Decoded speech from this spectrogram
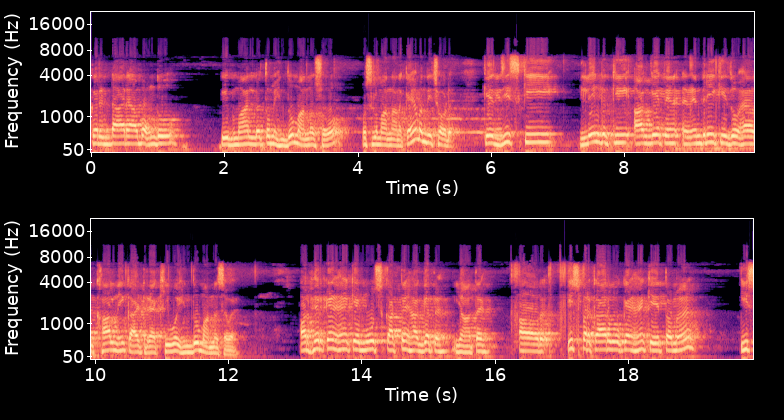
कर डारा बंदू कि मान लो तुम हिंदू मानो सो, मुसलमान ने कहे बंदी छोड़, कि जिसकी लिंग की आगे इंद्री की जो है खाल नहीं काट रखी, वो हिंदू मानस है। और फिर कहे हैं कि मूछ काटे आगे तक यहाँ तक और इस प्रकार वो कहे हैं कि तुम इस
